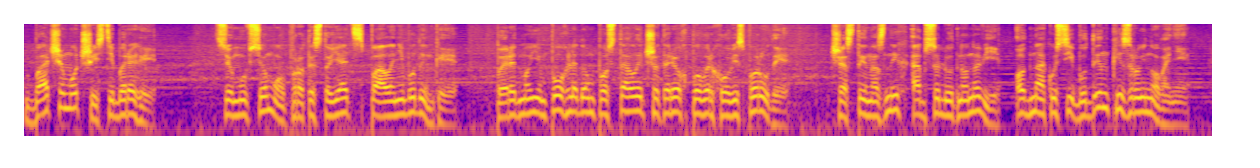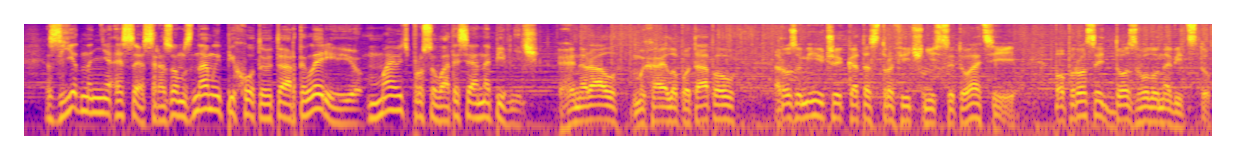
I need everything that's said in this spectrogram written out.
Бачимо чисті береги. Цьому всьому протистоять спалені будинки. Перед моїм поглядом постали чотирьохповерхові споруди. Частина з них абсолютно нові, однак усі будинки зруйновані. З'єднання СС разом з нами, піхотою та артилерією, мають просуватися на північ. Генерал Михайло Потапов, розуміючи катастрофічність ситуації, попросить дозволу на відступ.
